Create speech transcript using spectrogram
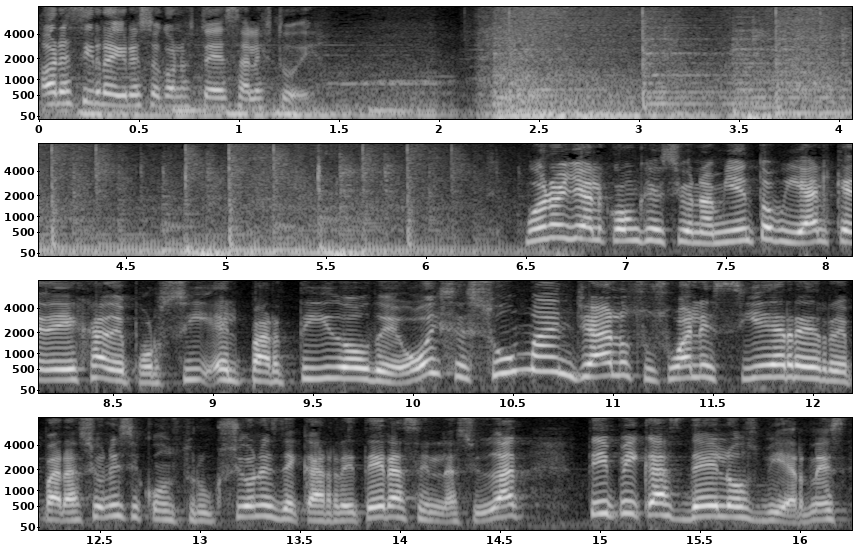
Ahora sí regreso con ustedes al estudio. Bueno, y al congestionamiento vial que deja de por sí el partido de hoy se suman ya los usuales cierres, reparaciones y construcciones de carreteras en la ciudad típicas de los viernes.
